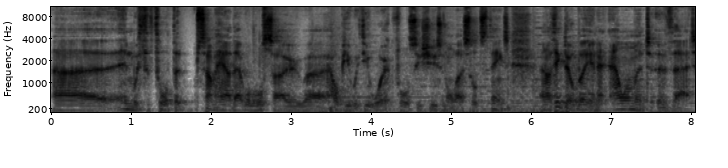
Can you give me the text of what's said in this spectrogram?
uh, and with the thought that somehow that will also uh, help you with your workforce issues and all those sorts of things. And I think there'll be an element of that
